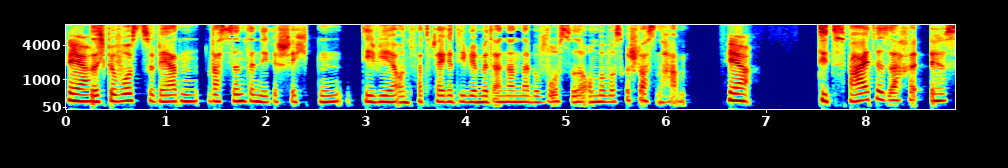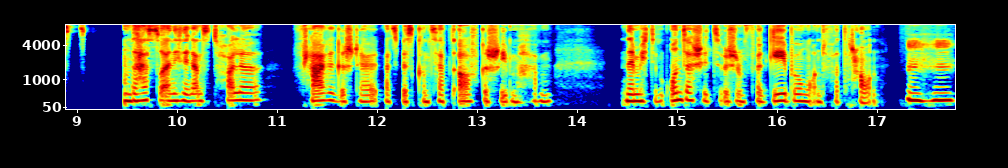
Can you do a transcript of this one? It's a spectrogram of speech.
Ja. Sich bewusst zu werden, was sind denn die Geschichten, die wir und Verträge, die wir miteinander bewusst oder unbewusst geschlossen haben. Ja. Die zweite Sache ist, und da hast du eigentlich eine ganz tolle Frage gestellt, als wir das Konzept aufgeschrieben haben, nämlich dem Unterschied zwischen Vergebung und Vertrauen. Mhm.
